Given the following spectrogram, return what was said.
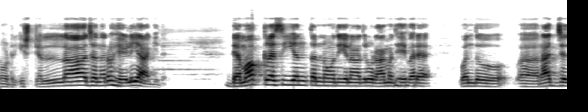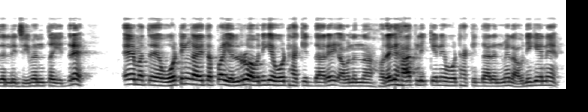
ನೋಡ್ರಿ, ಇಷ್ಟೆಲ್ಲಾ ಜನರು ಹೇಳಿ ಆಗಿದೆ. ಡೆಮಾಕ್ರಸಿ ಅಂತನ್ನೋದೇನಾದ್ರೂ ರಾಮದೇವರ ಒಂದು ರಾಜ್ಯದಲ್ಲಿ ಜೀವಂತ ಇದ್ರೆ, ಏ, ಮತ್ತೆ ವೋಟಿಂಗ್ ಆಯ್ತಪ್ಪ ಎಲ್ಲರೂ ಅವನಿಗೆ ವೋಟ್ ಹಾಕಿದ್ದಾರೆ, ಅವನನ್ನ ಹೊರಗೆ ಹಾಕ್ಲಿಕ್ಕೇನೆ ವೋಟ್ ಹಾಕಿದ್ದಾರೆ ಅಂದಮೇಲೆ ಅವನಿಗೇನೆ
